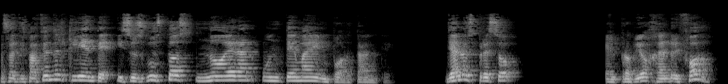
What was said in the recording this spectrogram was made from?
La satisfacción del cliente y sus gustos no eran un tema importante. Ya lo expresó el propio Henry Ford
